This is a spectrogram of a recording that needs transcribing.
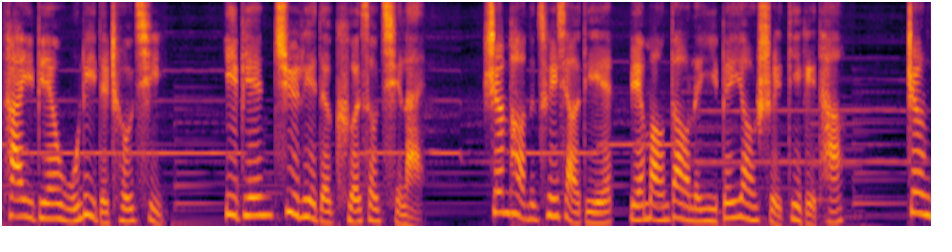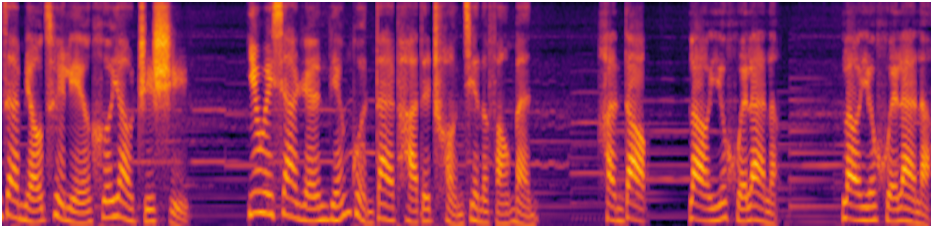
她一边无力的抽泣。一边剧烈的咳嗽起来，身旁的崔小蝶连忙倒了一杯药水递给他。正在苗翠莲喝药之时，因为下人连滚带爬的闯进了房门，喊道：“老爷回来了，老爷回来了！”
